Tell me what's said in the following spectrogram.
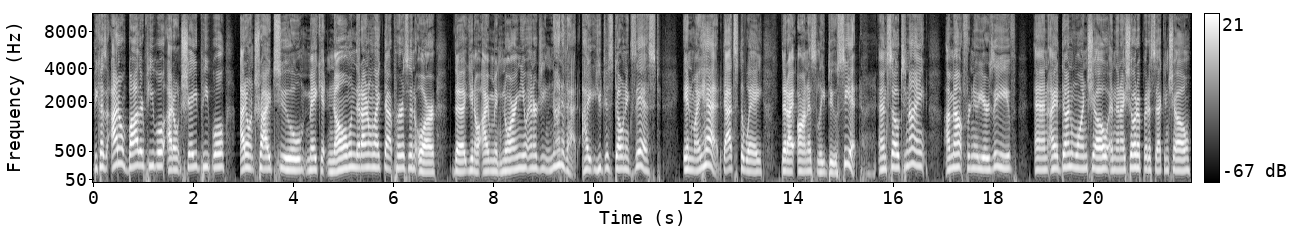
because I don't bother people. I don't shade people. I don't try to make it known that I don't like that person or the, you know, I'm ignoring you energy. None of that. I you just don't exist in my head. That's the way that I honestly do see it. And so tonight I'm out for New Year's Eve and I had done one show and then I showed up at a second show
